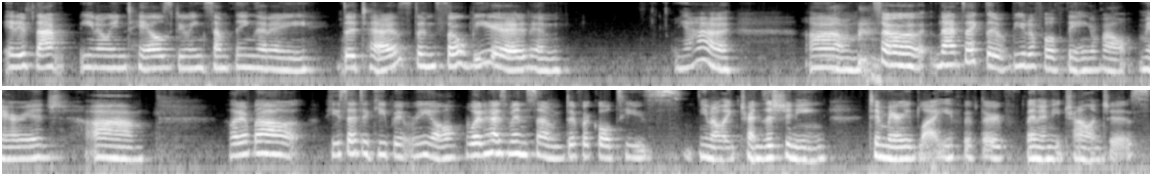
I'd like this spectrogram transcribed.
and if that, you know, entails doing something that I detest, and so be it. And yeah. Um, so that's like the beautiful thing about marriage. Um, what about he said to keep it real? What has been some difficulties, you know, like transitioning to married life if there have been any challenges?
